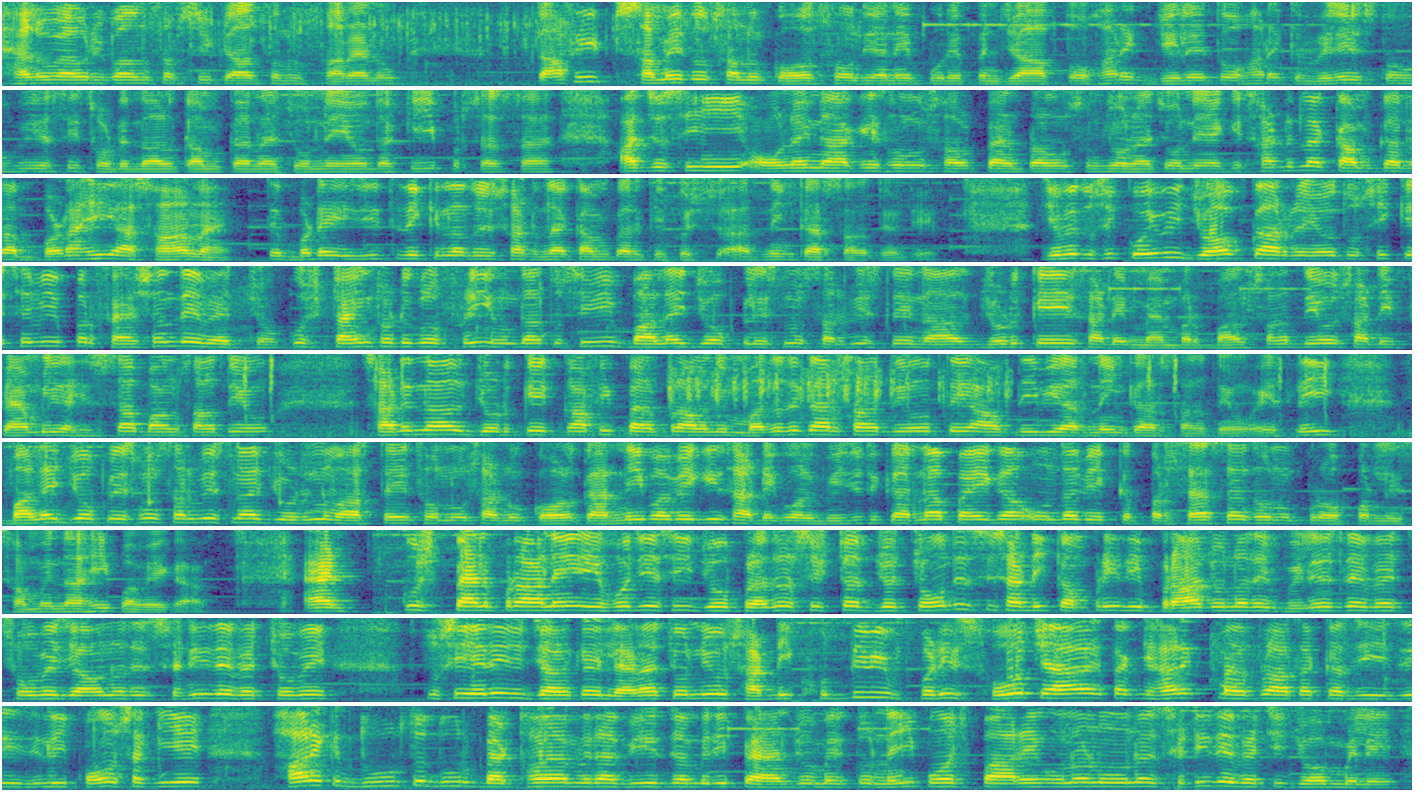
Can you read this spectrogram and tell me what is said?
Hello everyone ਸਤਿ ਸ਼੍ਰੀ ਅਕਾਲ ਤੁਹਾਨੂੰ ਸਾਰਿਆਂ ਨੂੰ ਕਾਫੀ ਸਮੇਂ ਤੋਂ ਸਾਨੂੰ ਕਾਲਸ ਆਉਂਦੀਆਂ ਨੇ ਪੂਰੇ ਪੰਜਾਬ ਤੋਂ ਹਰ ਇੱਕ ਜ਼ਿਲ੍ਹੇ ਤੋਂ ਹਰ ਇੱਕ ਵਿਲੇਜ ਤੋਂ ਵੀ ਅਸੀਂ ਤੁਹਾਡੇ ਨਾਲ ਕੰਮ ਕਰਨਾ ਚਾਹੁੰਦੇ ਹਾਂ ਉਹਦਾ ਕੀ ਪ੍ਰੋਸੈਸ ਹੈ ਅੱਜ ਅਸੀਂ ਆਨਲਾਈਨ ਆ ਕੇ ਤੁਹਾਨੂੰ ਸਭ ਭੈਣ ਭਰਾਵਾਂ ਨੂੰ ਸਮਝਾਉਣਾ ਚਾਹੁੰਦੇ ਹਾਂ ਕਿ ਸਾਡੇ ਨਾਲ ਕੰਮ ਕਰਨਾ ਬੜਾ ਹੀ ਆਸਾਨ ਹੈ ਤੇ ਬੜੇ ਈਜ਼ੀ ਤਰੀਕੇ ਨਾਲ ਤੁਸੀਂ ਸਾਡੇ ਨਾਲ ਕੰਮ ਕਰਕੇ ਕੁਝ ਅਰਨਿੰਗ ਕਰ ਸਕਦੇ ਹੋ ਜੀ ਜਿਵੇਂ ਤੁਸੀਂ ਕੋਈ ਵੀ ਜੌਬ ਕਰ ਰਹੇ ਹੋ ਤੁਸੀਂ ਕਿਸੇ ਵੀ profession ਦੇ ਵਿੱਚੋਂ ਕੁਝ ਟਾਈਮ ਤੁਹਾਡੇ ਕੋਲ ਫ੍ਰੀ ਹੁੰਦਾ ਤੁਸੀਂ ਵੀ ਬਾਲਾ ਜੌਬ ਪਲੇਸਮੈਂਟ ਸਰਵਿਸ ਦੇ ਨਾਲ ਜੁੜ ਕੇ ਸਾਡੇ ਮੈਂਬਰ ਬਣ ਸਕਦੇ ਹੋ ਸਾਡੀ ਫੈਮਿਲੀ ਦਾ ਹਿੱਸਾ ਬਣ ਸਕਦੇ ਹੋ ਸਾਡੇ ਨਾਲ ਜੁੜ ਕੇ ਕਾਫੀ ਭੈਣ ਭਰਾਵਾਂ ਦੀ ਮਦਦ ਕਰ ਸਕਦੇ ਹੋ ਤੇ ਆਪਦੀ ਵੀ ਅਰਨਿੰਗ ਕਰ ਸਕਦੇ ਹੋ। ਇਸ ਲਈ ਬਾਲੇ ਜੋ ਪਲੇਸਮੈਂਟ ਸਰਵਿਸ ਨਾਲ ਜੁੜਨ ਵਾਸਤੇ ਤੁਹਾਨੂੰ ਸਾਨੂੰ ਕਾਲ ਕਰਨੀ ਪਵੇਗੀ, ਸਾਡੇ ਕੋਲ ਵਿਜ਼ਿਟ ਕਰਨਾ ਪਏਗਾ ਉਹਦਾ ਵੀ ਇੱਕ ਪ੍ਰੋਸੈਸ ਹੈ, ਤੁਹਾਨੂੰ ਪ੍ਰੋਪਰਲੀ ਸਮਝਣਾ ਹੀ ਪਵੇਗਾ। ਐਂਡ ਕੁਝ ਭੈਣ ਭਰਾ ਨੇ ਇਹੋ ਜਿਹੇ ਸੀ ਜੋ ਬ੍ਰਦਰ ਸਿਸਟਰ ਜੋ ਚਾਹੁੰਦੇ ਸੀ ਸਾਡੀ ਕੰਪਨੀ ਦੀ ਬ੍ਰਾਂਚ ਉਹਨਾਂ ਦੇ ਵਿਲੇਜ ਦੇ ਵਿੱਚ ਹੋਵੇ ਜਾਂ ਉਹਨਾਂ ਦੇ ਸਿਟੀ ਦੇ ਵਿੱਚ ਹੋਵੇ ਤੁਸੀਂ ਇਹਦੀ ਜਾਣਕਾਰੀ ਲੈਣਾ ਚਾਹੁੰਦੇ ਹੋ, ਸਾਡੀ ਖੁਦ ਦੀ ਵੀ ਬੜੀ ਸੋਚ ਆ ਤਾਂ ਕਿ ਹਰ ਇੱਕ ਭੈਣ ਭਰਾ ਤੱਕ ਅਸੀਂ ਈਜ਼ੀਲੀ ਪਹੁੰਚ ਸਕੀਏ। ਹਰ ਇੱਕ ਦੂਰ ਤੋਂ ਦੂਰ ਬੈਠਾ ਹੋਇਆ ਮੇਰਾ ਵੀਰ ਜਾਂ ਮੇਰੀ ਭੈਣ ਜੋ ਮੇਰੇ ਤੋਂ ਨਹੀਂ ਪਹੁੰਚ ਪਾ ਰਹੇ, ਉਹਨਾਂ ਨੂੰ ਉਹਨਾਂ ਸਿਟੀ ਦੇ ਵਿੱਚ ਜੌਬ ਮਿਲੇ।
